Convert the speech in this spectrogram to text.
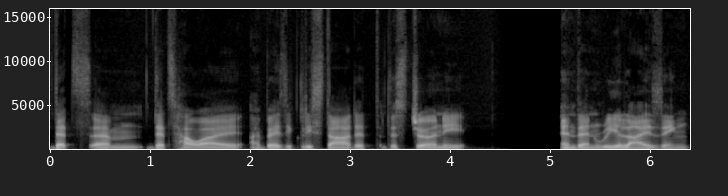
that's um, that's how I I basically started this journey, and then realizing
